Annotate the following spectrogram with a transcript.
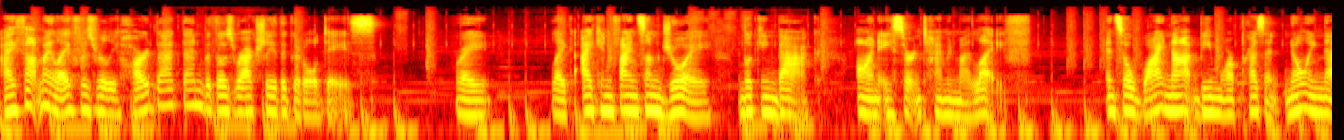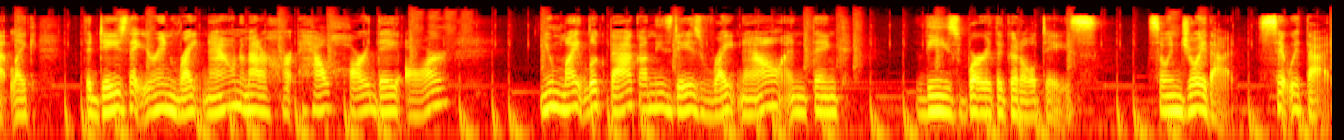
I thought my life was really hard back then, but those were actually the good old days, right? Like I can find some joy looking back on a certain time in my life. And so why not be more present knowing that like the days that you're in right now, no matter how hard they are, you might look back on these days right now and think these were the good old days. So enjoy that. Sit with that.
